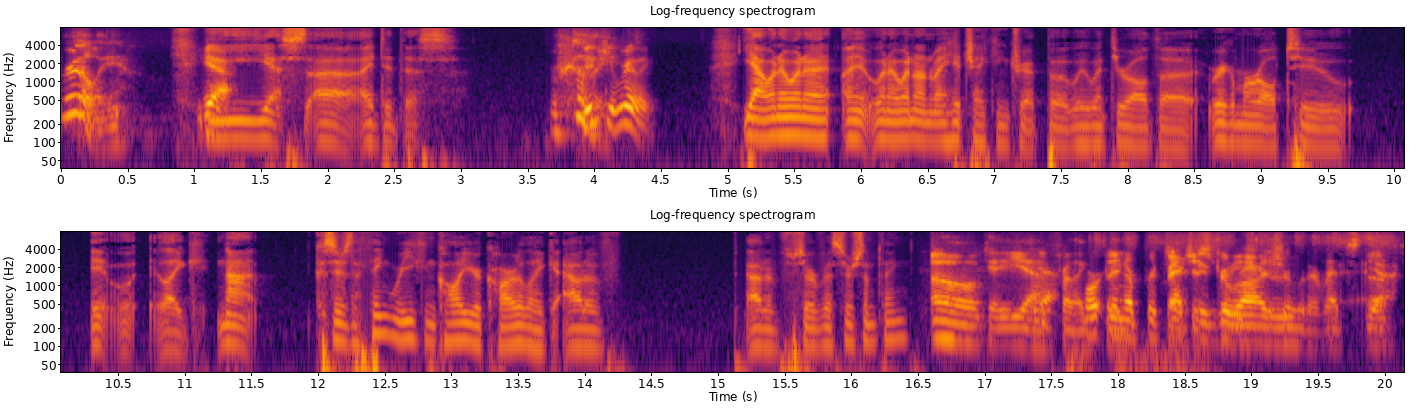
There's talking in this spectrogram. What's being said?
Really? Yeah. Yes, uh, I did this. Really? Did you really? Yeah, when I went on, I, when I went on my hitchhiking trip, uh, we went through all the rigmarole to it, like not because there's a thing where you can call your car like out of out of service or something. Oh, okay, yeah, Yeah, for like or the in a protected garage or whatever. that stuff.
